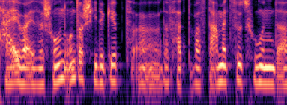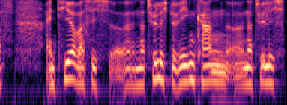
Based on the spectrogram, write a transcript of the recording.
teilweise schon Unterschiede gibt. Äh, das hat was damit zu tun, dass ein Tier, was sich natürlich bewegen kann, natürlich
